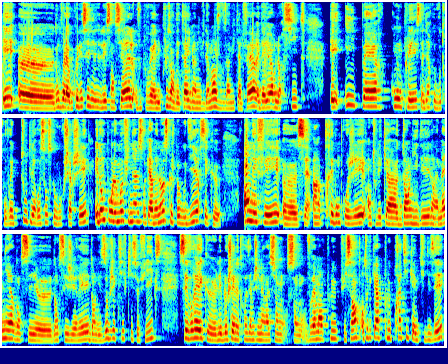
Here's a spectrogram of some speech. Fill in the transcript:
Et euh, donc voilà, vous connaissez l'essentiel, vous pouvez aller plus en détail bien évidemment, je vous invite à le faire. Et d'ailleurs leur site est hyper complet, c'est-à-dire que vous trouverez toutes les ressources que vous recherchez. Et donc pour le mot final sur Cardano, ce que je peux vous dire, c'est que en effet, euh, c'est un très bon projet, en tous les cas dans l'idée, dans la manière dont c'est euh, géré, dans les objectifs qui se fixent. C'est vrai que les blockchains de troisième génération sont vraiment plus puissantes, en tous les cas plus pratiques à utiliser.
